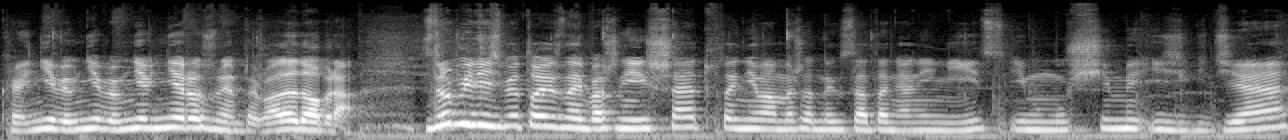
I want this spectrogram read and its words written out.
Okej, nie wiem, nie wiem, nie, nie rozumiem tego, ale dobra. Zrobiliśmy, to jest najważniejsze. Tutaj nie mamy żadnych zadań ani nic i musimy iść gdzie?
